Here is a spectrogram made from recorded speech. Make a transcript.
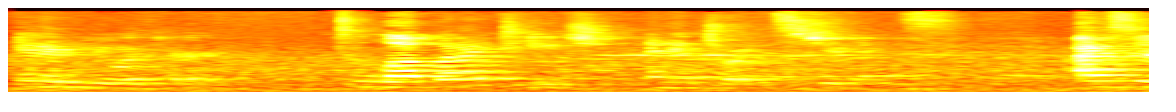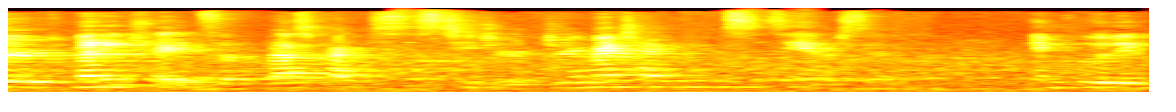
interview with her to love what I teach and enjoy the students. I observed many traits of best practices teacher during my time with Mrs. Anderson, including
